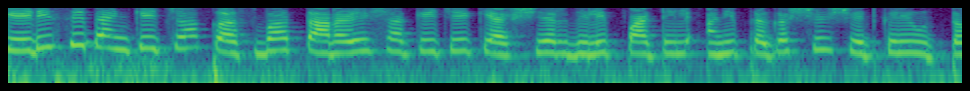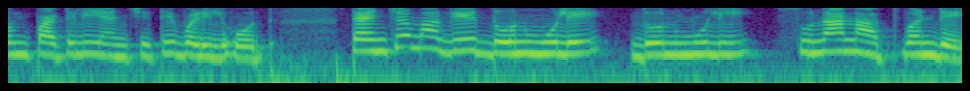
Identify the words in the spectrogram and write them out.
केडीसी बँकेच्या कसबा तारळे शाखेचे कॅशियर दिलीप पाटील आणि प्रगतशील शेतकरी उत्तम पाटील यांचे ते वडील होत. त्यांच्या मागे दोन मुले दोन मुली सुना नातवंडे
